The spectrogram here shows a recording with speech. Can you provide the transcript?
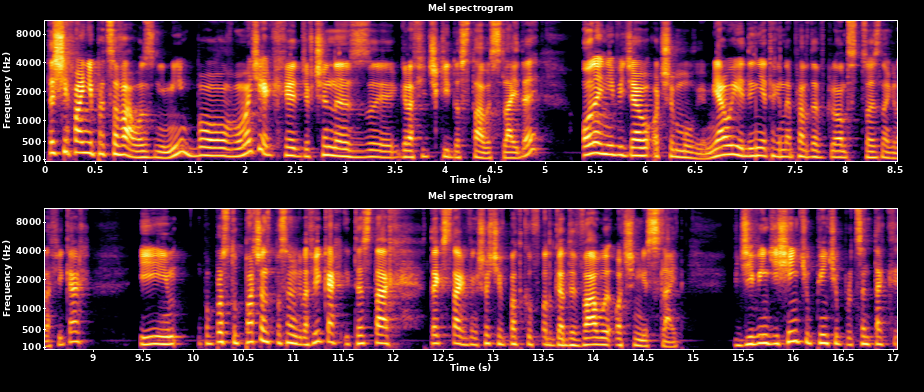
Też się fajnie pracowało z nimi, bo w momencie jak dziewczyny z graficzki dostały slajdy, one nie wiedziały o czym mówię. Miały jedynie tak naprawdę wgląd, co jest na grafikach i po prostu patrząc po samych grafikach i testach, tekstach w większości wypadków odgadywały o czym jest slajd. W 95%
